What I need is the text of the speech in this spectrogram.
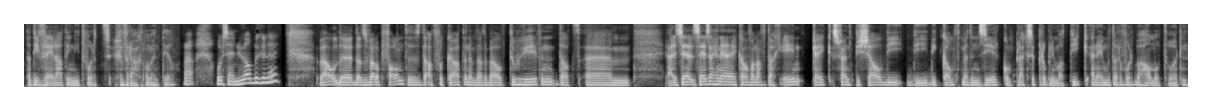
dat die vrijlating niet wordt gevraagd momenteel. Ja. Wordt hij nu al begeleid? Wel, de, dat is wel opvallend. Dus de advocaten hebben dat wel toegegeven. Dat, um, ja, zij, zij zeggen eigenlijk al vanaf dag één, kijk, Sven Pichal die, die, die kampt met een zeer complexe problematiek en hij moet daarvoor behandeld worden.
